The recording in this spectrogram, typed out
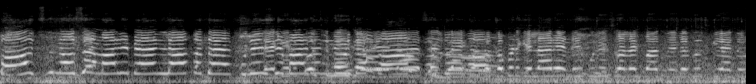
पाँच दिनों से हमारी लापता है पुलिस डिपार्टमेंट नहीं कर रहा है भाई को के ला रहे हैं नहीं पुलिस वाले के पास मैंने कुछ किया तो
